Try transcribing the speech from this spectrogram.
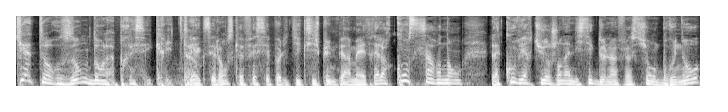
14 ans dans la presse écrite. C'est excellent ce qu'a fait ces politiques, si je puis me permettre. Alors, concernant la couverture journalistique de l'inflation, Bruno,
